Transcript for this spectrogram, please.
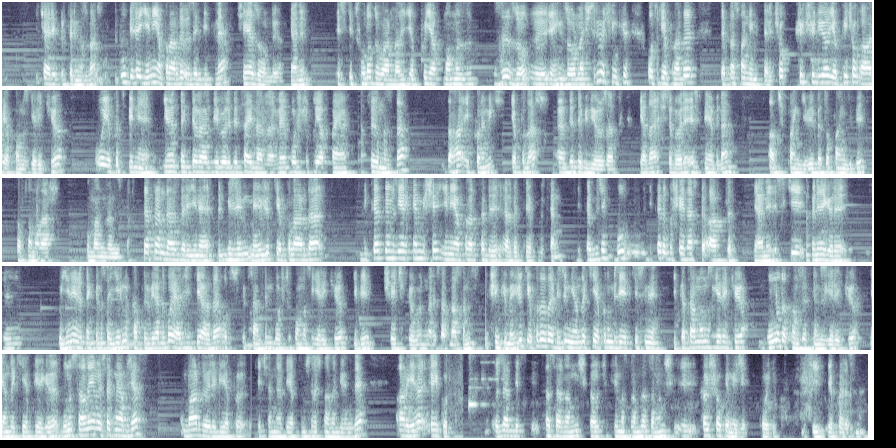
iki ayrı kriterimiz var. Bu bize yeni yapılarda özellikle şeye zorluyor. Yani eski tuğla duvarla yapı yapmamızı zor, e, zorlaştırıyor. Çünkü o tür yapılarda deplasman limitleri çok küçülüyor. Yapıyı çok ağır yapmamız gerekiyor. O yapı tipini yönetmekte verdiği böyle detaylarla ve boşluklu yapmaya yaptığımızda daha ekonomik yapılar elde edebiliyoruz artık. Ya da işte böyle esneyebilen alçıpan gibi, betopan gibi toplamalar kullandığımızda. Deprem dersleri yine bizim mevcut yapılarda dikkat etmemiz gereken bir şey. Yeni yapılar tabii elbette yapılırken dikkat edecek. Bu dikkat bu şeyler arttı. Yani eski örneğe göre e, bu yeni yönetmekte mesela 20 katlı bir binada bayağı ciddi arada 30-40 santim boşluk olması gerekiyor gibi şey çıkıyor bunları hesaplarsanız. Çünkü mevcut yapıda da bizim yanındaki yapının bize etkisini dikkate almamız gerekiyor. Bunu da kontrol etmemiz gerekiyor yanındaki yapıya göre. Bunu sağlayamıyorsak ne yapacağız? Vardı öyle bir yapı geçenlerde yaptığım çalışmalardan birinde. Araya şey koyduk. Özel bir tasarlanmış kauçuk firmasından tasarlanmış e, şok emici koyduk iki yapı arasına.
